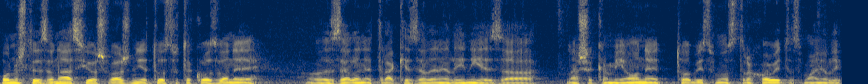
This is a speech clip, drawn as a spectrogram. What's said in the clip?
Ono što je za nas još važnije, to su takozvane e, zelene trake, zelene linije za naše kamione. To bismo strahovito smanjili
